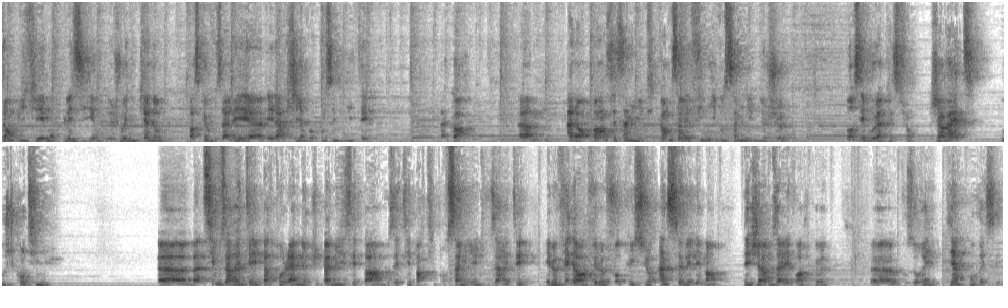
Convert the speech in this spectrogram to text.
d'amplifier mon plaisir de jouer du piano, parce que vous allez euh, élargir vos possibilités. D'accord? Euh, Alors, pendant ces 5 minutes, quand vous avez fini vos 5 minutes de jeu, posez-vous la question, j'arrête ou je continue euh, bah, si vous arrêtez, pas de problème, ne culpabilisez pas. Vous étiez parti pour 5 minutes, vous arrêtez. Et le fait d'avoir fait le focus sur un seul élément, déjà, vous allez voir que euh, vous aurez bien progressé.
